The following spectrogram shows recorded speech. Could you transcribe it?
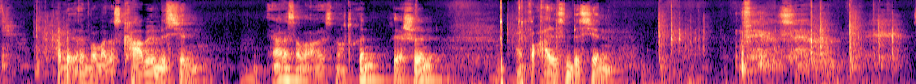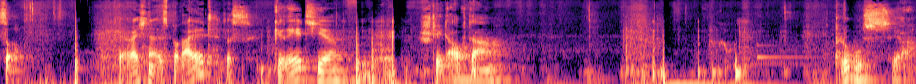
ich habe jetzt einfach mal das Kabel ein bisschen. Ja, das ist aber alles noch drin. Sehr schön. Einfach alles ein bisschen. So, der Rechner ist bereit. Das Gerät hier steht auch da. Plus, ja,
